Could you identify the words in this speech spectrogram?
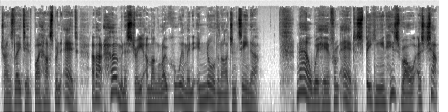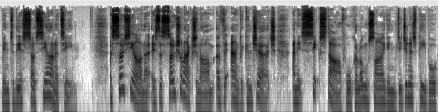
translated by husband Ed, about her ministry among local women in northern Argentina. Now we'll hear from Ed speaking in his role as chaplain to the Asociana team. Asociana is the social action arm of the Anglican Church, and its six staff walk alongside Indigenous people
